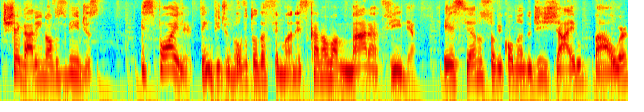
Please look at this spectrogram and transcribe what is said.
chegarem novos vídeos. Spoiler, tem vídeo novo toda semana. Esse canal é uma maravilha. Esse ano sob comando de Jairo Bauer,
